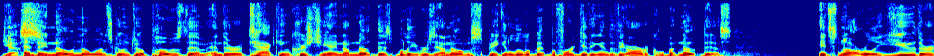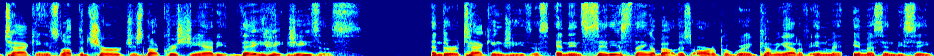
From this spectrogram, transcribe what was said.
Yes. And they know no one's going to oppose them, and they're attacking Christianity. Now, note this, believers. I know I'm speaking a little bit before getting into the article, but note this. It's not really you they're attacking. It's not the church. It's not Christianity. They hate Jesus, and they're attacking Jesus. And the insidious thing about this article, Greg, coming out of MSNBC,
